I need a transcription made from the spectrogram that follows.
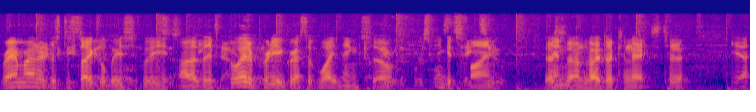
Ram Rider just a cycle basically. Uh, they've played a pretty aggressive lightning, so I think it's fine. This and, Ram Rider connects too. Yeah,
